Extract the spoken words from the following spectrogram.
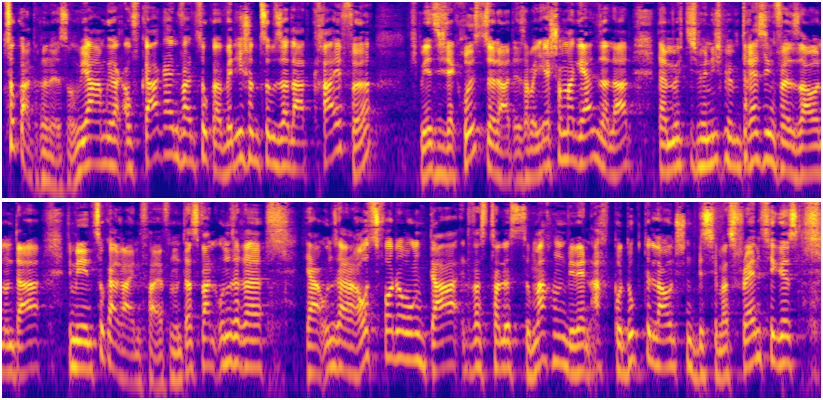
Zucker drin ist. Und wir haben gesagt, auf gar keinen Fall Zucker. Wenn ich schon zum Salat greife, ich bin jetzt nicht der größte Salat ist, aber ich esse schon mal gern Salat, dann möchte ich mir nicht mit dem Dressing versauen und da mir den Zucker reinpfeifen. Und das waren unsere, ja, unsere Herausforderungen, da etwas Tolles zu machen. Wir werden acht Produkte launchen, bisschen was Franciges,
